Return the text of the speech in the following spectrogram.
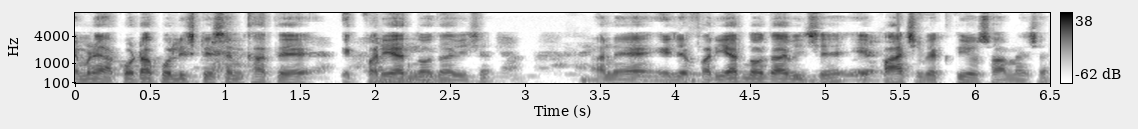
એમણે અકોટા પોલીસ સ્ટેશન ખાતે એક ફરિયાદ નોંધાવી છે અને એ જે ફરિયાદ નોંધાવી છે, એ પાંચ વ્યક્તિઓ સામે છે.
